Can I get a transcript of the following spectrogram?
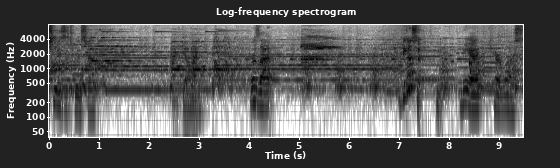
should use a twister. My god. Where's that? If does it, me, I could care less.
